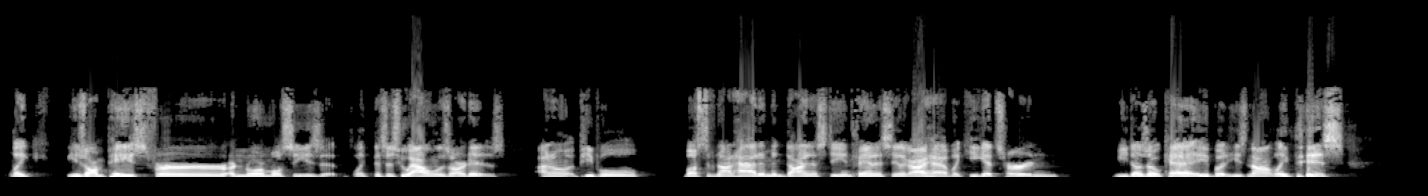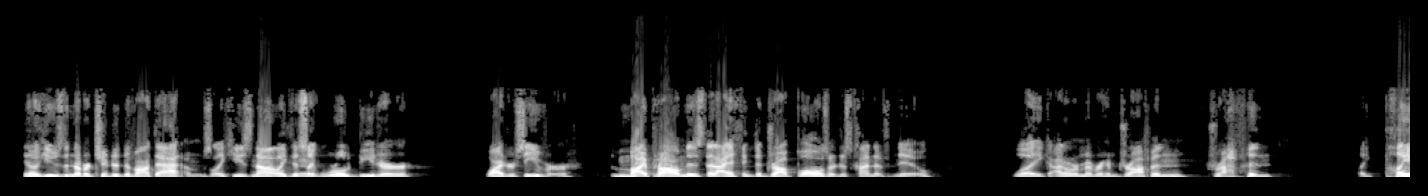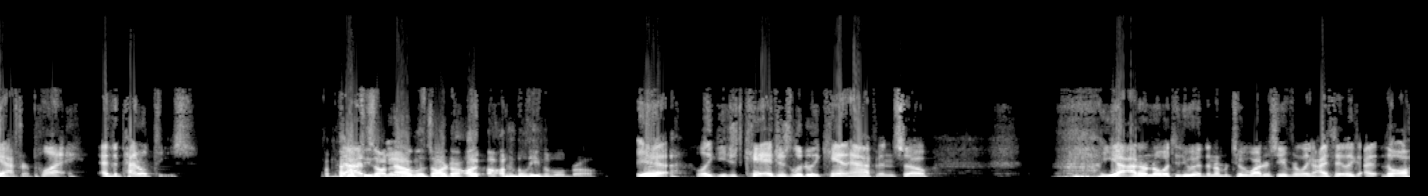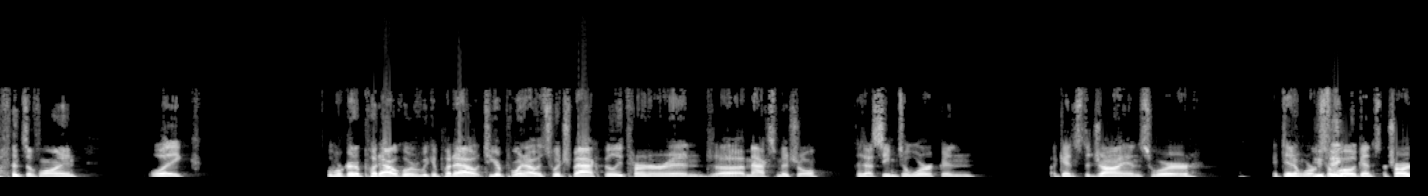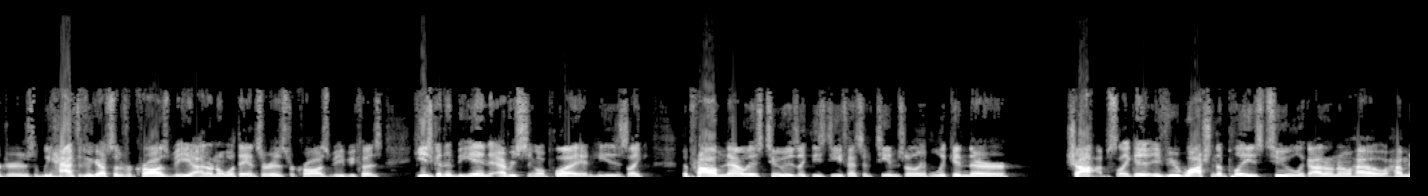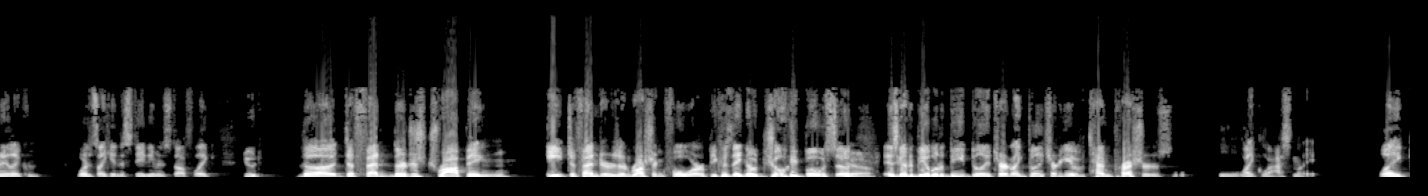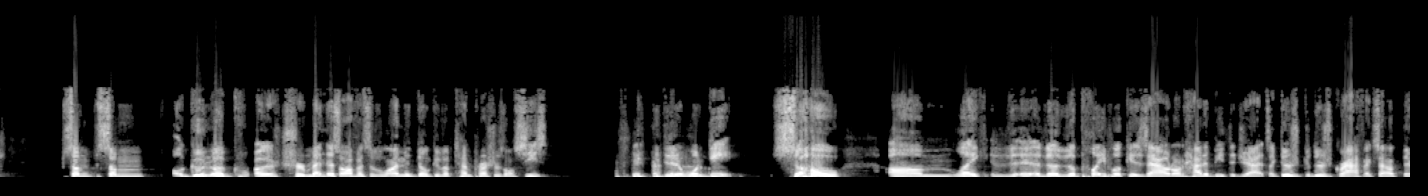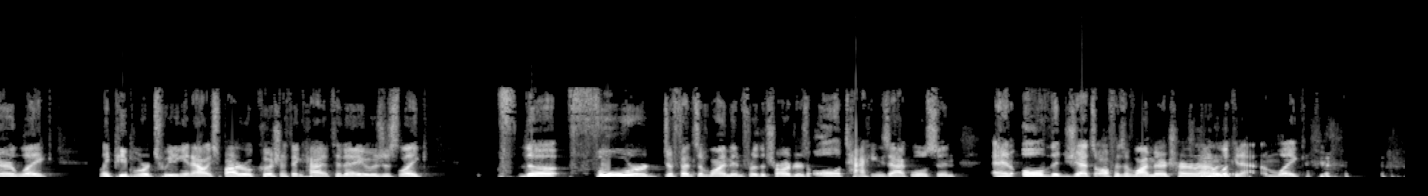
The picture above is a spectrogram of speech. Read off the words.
Like he's on pace for a normal season. Like this is who Allen Lazard is. I don't, people must have not had him in dynasty and fantasy like I have. Like he gets hurt and he does okay, but he's not like this. You know, he was the number two to Davante Adams. Like he's not like this Yeah. like world beater wide receiver. My problem is that I think the drop balls are just kind of new. Like I don't remember him dropping dropping like play after play and the penalties. The penalties That's on. Allen Lazard are unbelievable, bro. Yeah, like you just can't. It just literally can't happen. So, yeah, I don't know what to do at the number two wide receiver. Like I think, like I, the offensive line, like we're gonna put out whoever we can put out. To your point, I would switch back Billy Turner and uh, Max Mitchell because that seemed to work and against the Giants where it didn't work You so think- well against the Chargers. We have to figure out something for Crosby. I don't know what the answer is for Crosby because he's going to be in every single play and he's like the problem now is too is like these defensive teams are like licking their chops. Like if you're watching the plays too, like I don't know how how many like what it's like in the stadium and stuff. Like, dude, the defend they're just dropping eight defenders and rushing four because they know Joey Bosa yeah. is going to be able to beat Billy Turner. Like Billy Turner gave him ten pressures like last night. Like some some a good a, a tremendous offensive lineman don't give up ten pressures all season. He did it one game. So, um, like the, the the playbook is out on how to beat the Jets. Like there's there's graphics out there. Like like people were tweeting it out. Like Spyro Kush, I think had it today. It was just like the four defensive linemen for the Chargers all attacking Zach Wilson, and all the Jets offensive linemen are turning around and oh, looking at him. Like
